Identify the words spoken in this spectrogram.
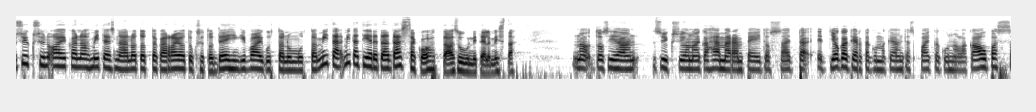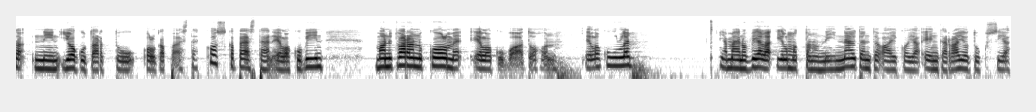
syksyn aikana. Miten nämä, no totta kai rajoitukset on teihinkin vaikuttanut, mutta mitä, mitä tiedetään tässä kohtaa suunnitelmista? No tosiaan syksy on aika hämärän peitossa, että, että joka kerta kun mä käyn tässä paikkakunnalla kaupassa, niin joku tarttuu olkapäästä, koska päästään elokuviin. Mä oon nyt varannut kolme elokuvaa tuohon elokuulle, ja mä en ole vielä ilmoittanut niihin näytäntöaikoja enkä rajoituksia,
